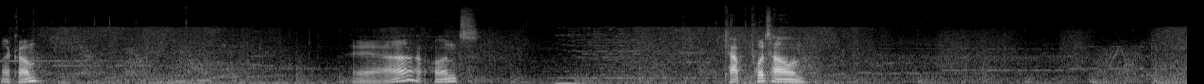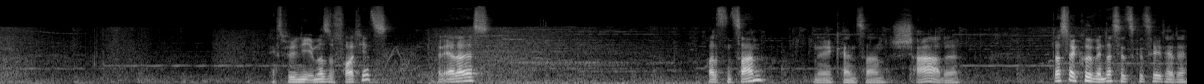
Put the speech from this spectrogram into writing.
Na komm. Ja, und Kaputt hauen. Explodieren die immer sofort jetzt? Wenn er da ist? War das ein Zahn? Ne, kein Zahn. Schade. Das wäre cool, wenn das jetzt gezählt hätte.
